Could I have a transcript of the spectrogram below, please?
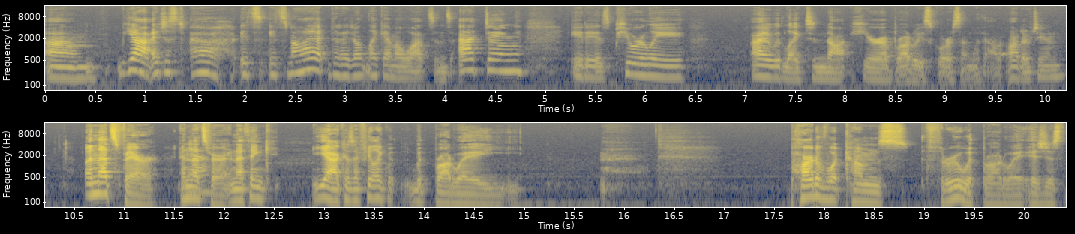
Um, yeah, I just uh, it's it's not that I don't like Emma Watson's acting. It is purely I would like to not hear a Broadway score sung without auto tune. and that's fair and that's fair and i think yeah because i feel like with, with broadway part of what comes through with broadway is just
